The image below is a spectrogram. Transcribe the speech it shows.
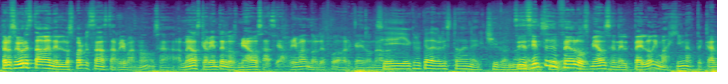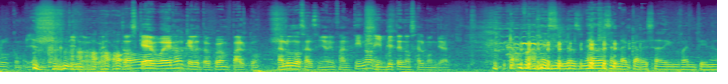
Pero seguro estaba en el, los palcos están hasta arriba, ¿no? O sea, a menos que avienten los miados hacia arriba, no le puede haber caído nada. Sí, yo creo que de haber estado en el chido, ¿no? Si se sienten sí. feos los miados en el pelo, imagínate calvo como ya Infantino, güey. Entonces, qué bueno que le tocó en palco. Saludos al señor Infantino e invítenos al mundial. No mames, y los meados en la cabeza de Infantino.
